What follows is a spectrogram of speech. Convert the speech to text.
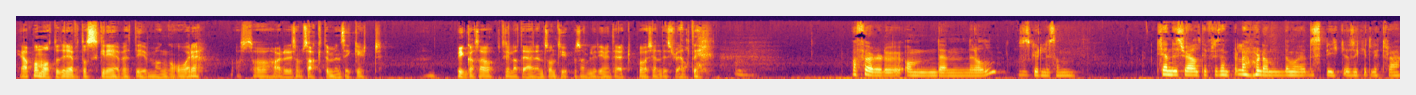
jeg har på en måte drevet og skrevet i mange år, jeg. Og så har det liksom sakte, men sikkert bygga seg opp til at jeg er en sånn type som blir invitert på kjendisreality. Hva føler du om den rollen? Og så skulle liksom Kjendisreality, eksempel. Det, må jo, det spriker jo sikkert litt fra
